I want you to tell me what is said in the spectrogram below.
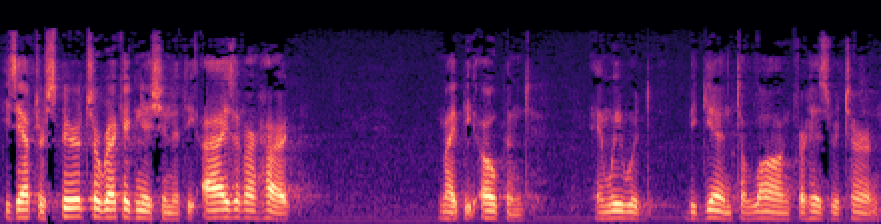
He's after spiritual recognition that the eyes of our heart might be opened and we would begin to long for His return.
